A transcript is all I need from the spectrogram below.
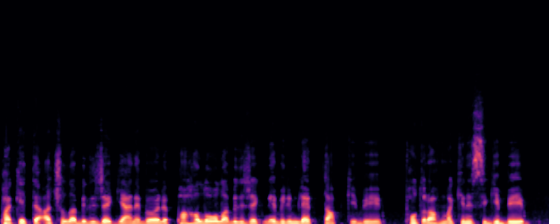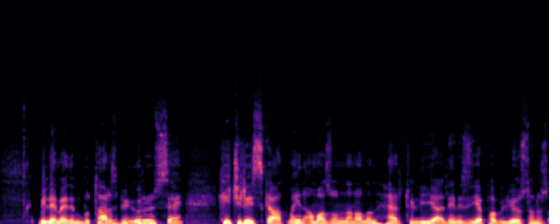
paketi açılabilecek yani böyle pahalı olabilecek ne bileyim laptop gibi, fotoğraf makinesi gibi bilemedim. Bu tarz bir ürünse hiç riske atmayın. Amazon'dan alın. Her türlü iadenizi yapabiliyorsunuz.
